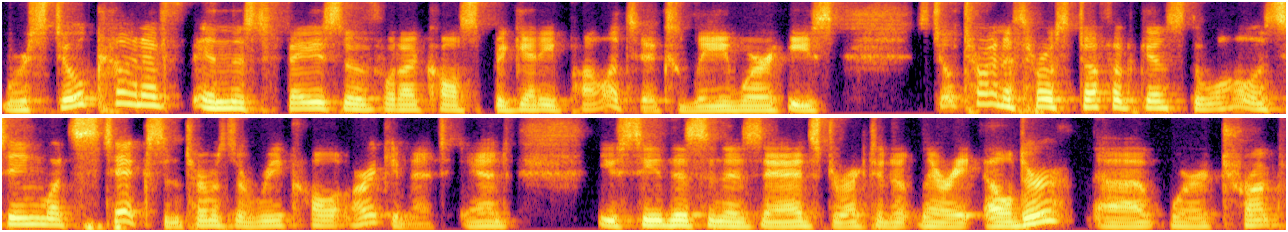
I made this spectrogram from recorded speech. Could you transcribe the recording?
we're still kind of in this phase of what i call spaghetti politics lee where he's still trying to throw stuff up against the wall and seeing what sticks in terms of recall argument. And you see this in his ads directed at Larry Elder, uh, where Trump,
